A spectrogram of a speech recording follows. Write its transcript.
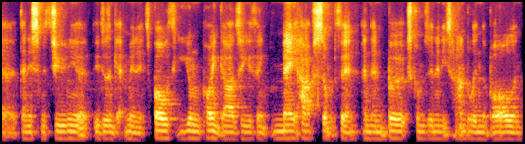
uh, Dennis Smith Jr. who doesn't get minutes, both young point guards who you think may have something, and then Burks comes in and he's handling the ball, and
